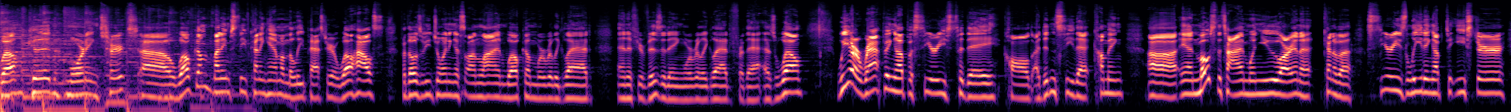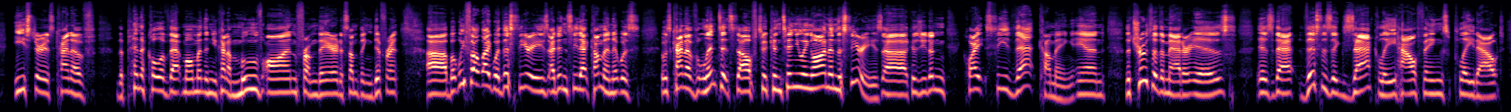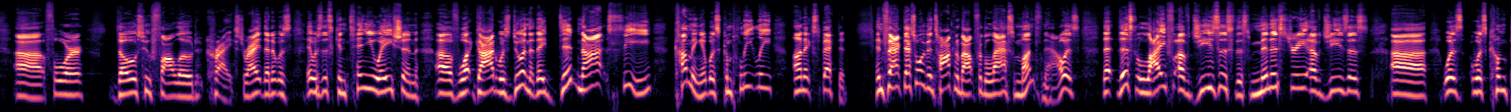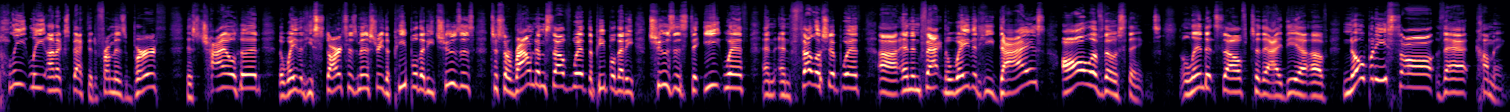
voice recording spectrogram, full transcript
Well, good morning, church. Uh, welcome. My name's Steve Cunningham. I'm the lead pastor here at Well House. For those of you joining us online, welcome. We're really glad. And if you're visiting, we're really glad for that as well. We are wrapping up a series today called I Didn't See That Coming. Uh, and most of the time, when you are in a kind of a series leading up to Easter, Easter is kind of the pinnacle of that moment. Then you kind of move on from there to something different. Uh, but we felt like with this series, I didn't see that coming. It was it was kind of lent itself to continuing on in the series because uh, you didn't quite see that coming. And the truth of the matter is is that this is exactly how things played out uh, for those who followed Christ, right? That it was it was this continuation of what God was doing that they did not see coming. It was completely unexpected. In fact, that's what we've been talking about for the last month now is that this life of Jesus, this ministry of Jesus, uh, was, was completely unexpected. From his birth, his childhood, the way that he starts his ministry, the people that he chooses to surround himself with, the people that he chooses to eat with and, and fellowship with, uh, and in fact, the way that he dies, all of those things lend itself to the idea of nobody saw that coming.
